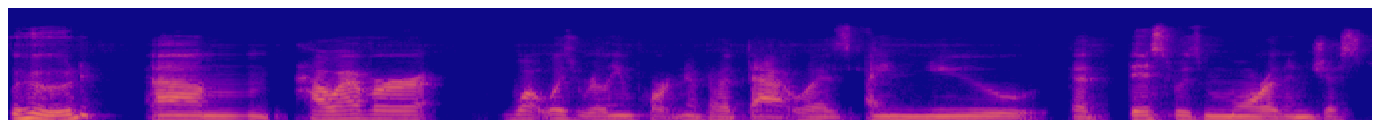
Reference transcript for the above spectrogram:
food. Um, however, what was really important about that was I knew that this was more than just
